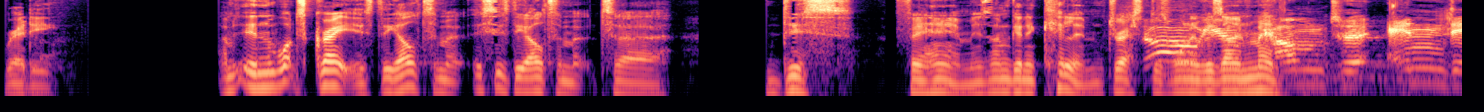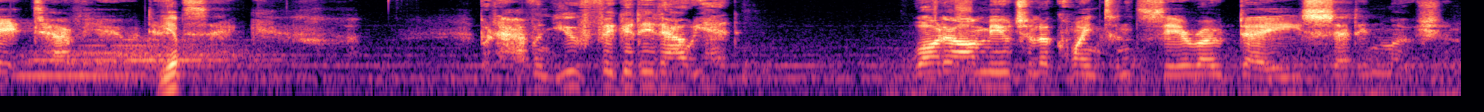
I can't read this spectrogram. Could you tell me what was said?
ready. I mean, and what's great is the ultimate, this is the ultimate uh, diss for him, is I'm going to kill him dressed so as one of his own men. come to end it, have you, Yep. DedSec? But haven't you figured it out yet? What our mutual acquaintance Zero Days set in motion?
